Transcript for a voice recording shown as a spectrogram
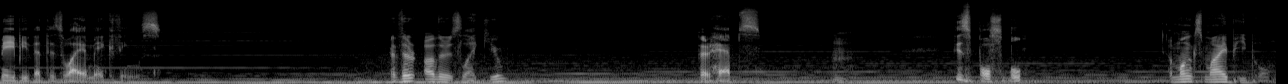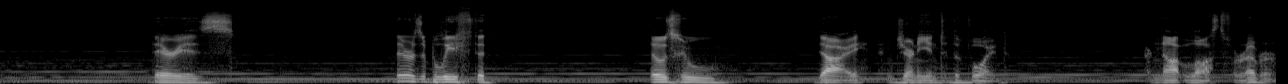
Maybe that is why I make things. Are there others like you? Perhaps. Hmm. It is possible. amongst my people there is there is a belief that those who die and journey into the void are not lost forever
